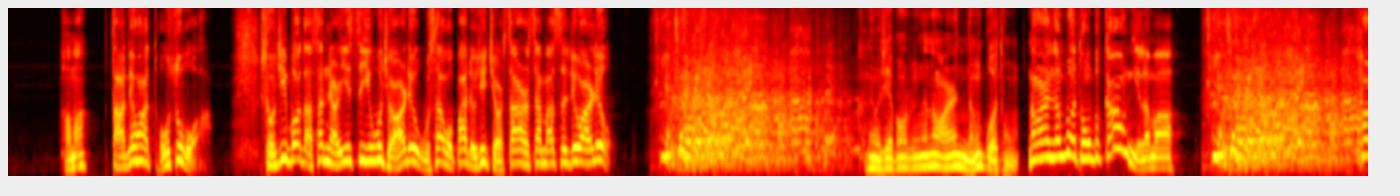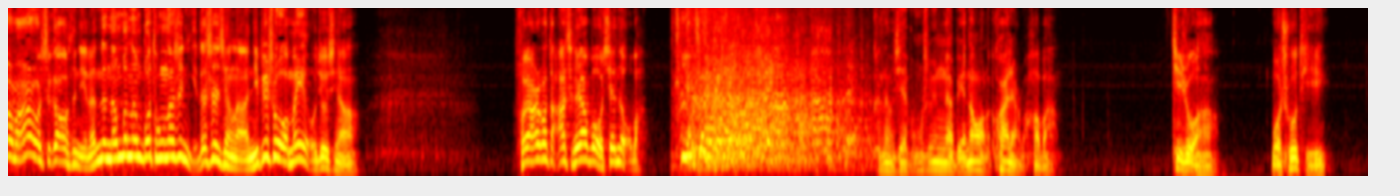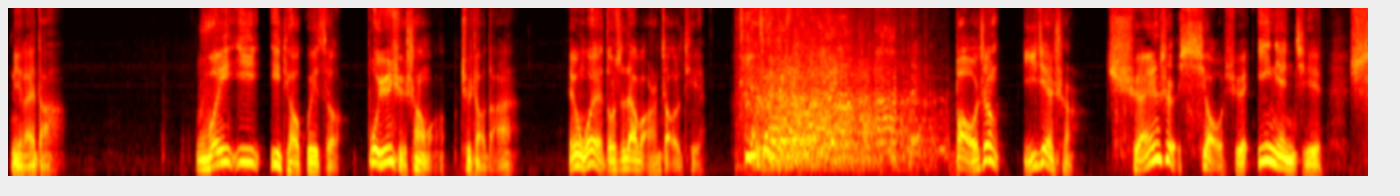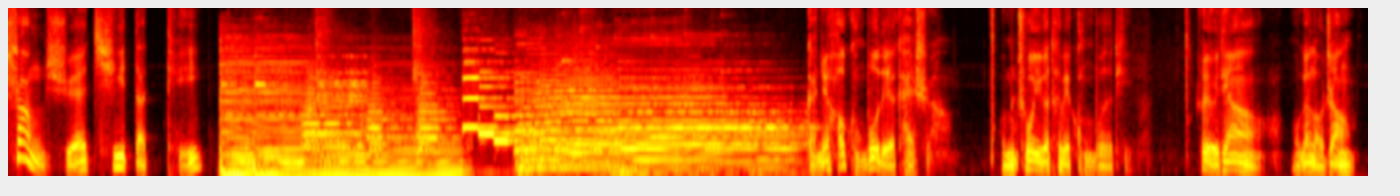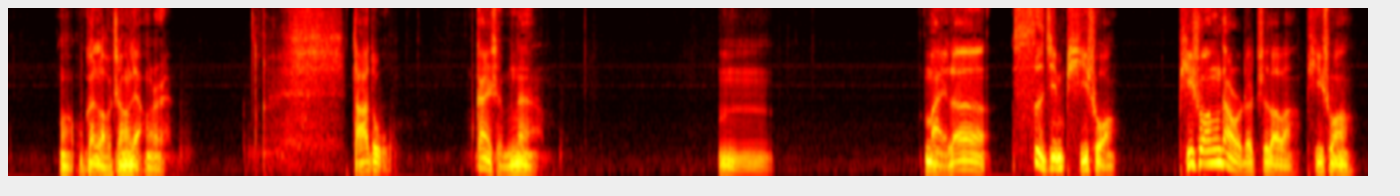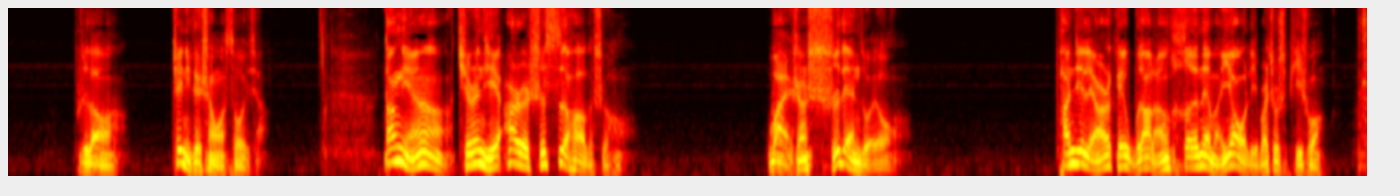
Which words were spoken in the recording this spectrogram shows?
好吗？打电话投诉我，手机拨打三点一四一五九二六五三五八九七九三二三八四六二六。可能有些朋友说，那玩意儿能拨通？那玩意儿能拨通？不告你了吗？号码我是告诉你了，那能不能拨通那是你的事情了，你别说我没有就行。服务员，给我打个车，要不我先走吧。可能有些朋友说应该别闹了，快点吧，好吧。记住啊，我出题，你来答。唯一一条规则，不允许上网去找答案，因为我也都是在网上找的题。保证一件事儿，全是小学一年级上学期的题。觉好恐怖的一个开始啊！我们出一个特别恐怖的题，说有一天啊，我跟老张，啊，我跟老张两个人打赌，干什么呢？嗯，买了四斤砒霜，砒霜大伙都知道吧？砒霜不知道啊？这你可以上网搜一下。当年啊，情人节二月十四号的时候，晚上十点左右，潘金莲给武大郎喝的那碗药里边就是砒霜。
